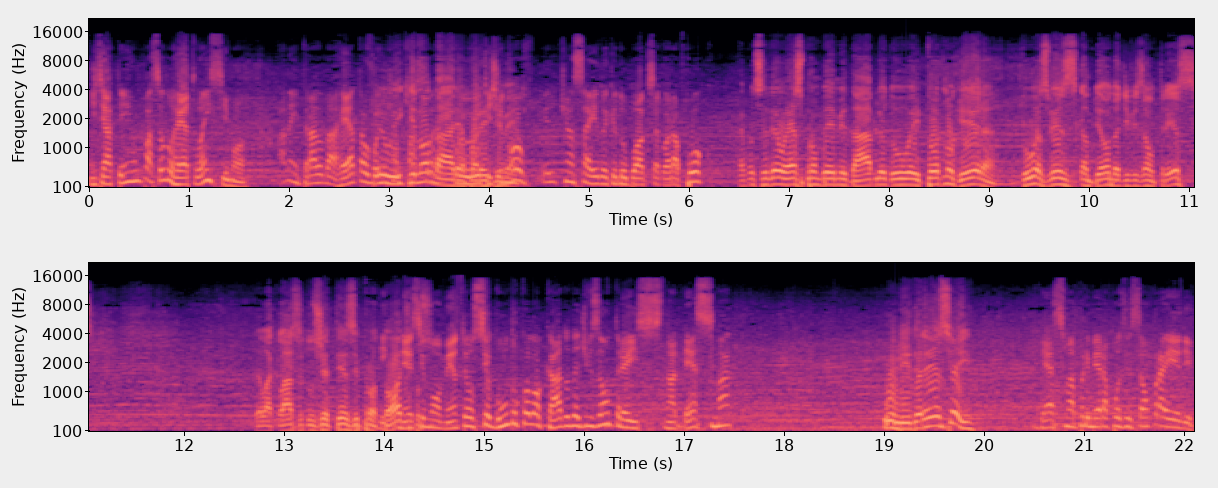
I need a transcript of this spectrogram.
E já tem um passando reto lá em cima, ó. Lá na entrada da reta, Foi o Ike Nodari, aparentemente. Ele tinha saído aqui do box agora há pouco. Aí você vê o S-Prom BMW do Heitor Nogueira, duas vezes campeão da divisão 3 pela classe dos GTs e protótipos. E nesse momento é o segundo colocado da divisão 3, na décima. O líder é esse aí. Décima primeira posição para ele.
